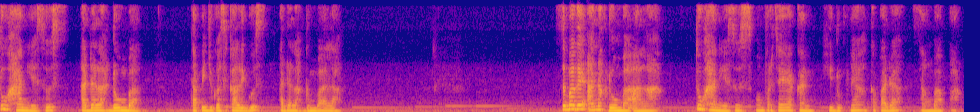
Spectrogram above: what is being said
Tuhan Yesus adalah domba, tapi juga sekaligus adalah gembala. Sebagai anak domba Allah, Tuhan Yesus mempercayakan hidupnya kepada Sang Bapa.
